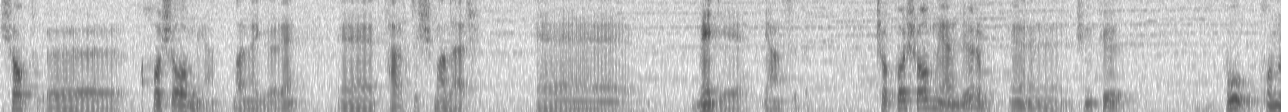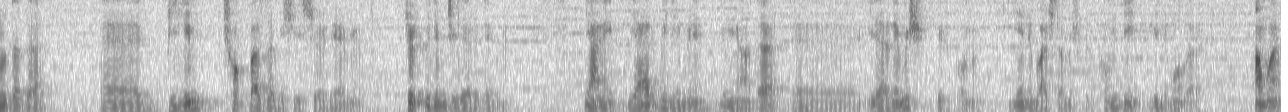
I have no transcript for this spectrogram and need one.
çok e, hoş olmayan bana göre e, tartışmalar e, medyaya yansıdı. Çok hoş olmayan diyorum e, çünkü bu konuda da e, bilim çok fazla bir şey söyleyemiyordu. Türk bilimcileri demiyor. Yani yer bilimi dünyada e, ilerlemiş bir konu. Yeni başlamış bir konu değil bilim olarak. Ama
